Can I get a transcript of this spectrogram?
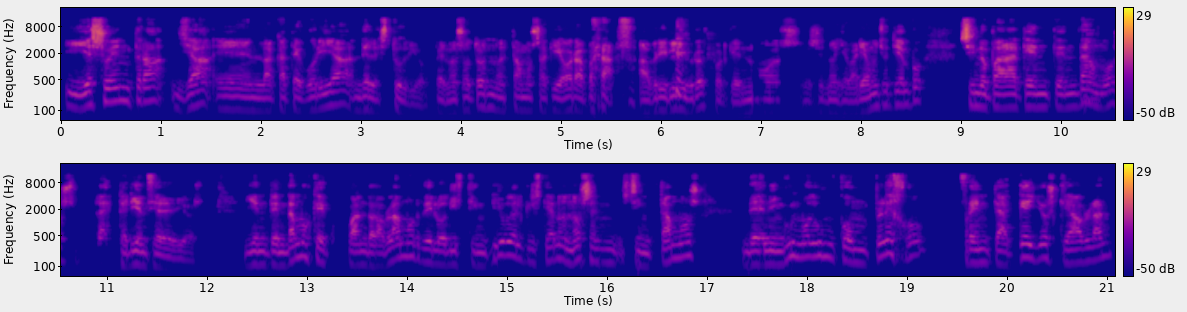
y eso entra ya en la categoría del estudio, pero nosotros no estamos aquí ahora para abrir libros porque nos, nos llevaría mucho tiempo, sino para que entendamos la experiencia de Dios. Y entendamos que cuando hablamos de lo distintivo del cristiano no sintamos de ningún modo un complejo frente a aquellos que hablan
